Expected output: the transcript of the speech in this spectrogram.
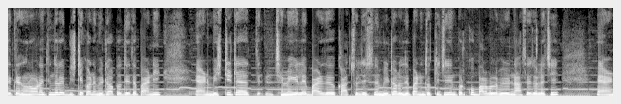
দেখতে থাকুন। অনেকদিন ধরে বৃষ্টির কারণে ভিডিও আপলোড দিতে পারিনি। অ্যান্ড বৃষ্টিটা থেমে গেলে বাইরে থেকে কাজ চলছে ভিডিও আপলোড দিতে পারিনি। তো কিছুদিন পর খুব ভালো ভালো ভিডিও নিয়ে আসতে চলেছি। অ্যান্ড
